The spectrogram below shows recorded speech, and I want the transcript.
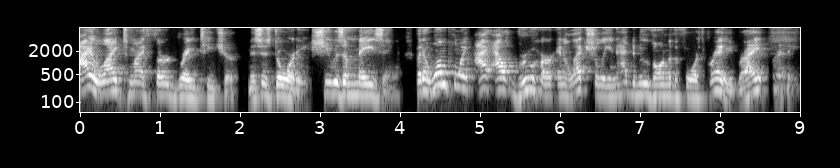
I liked my third grade teacher, Mrs. Doherty. She was amazing. But at one point, I outgrew her intellectually and had to move on to the fourth grade, right? right?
